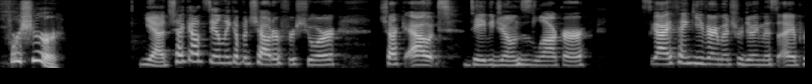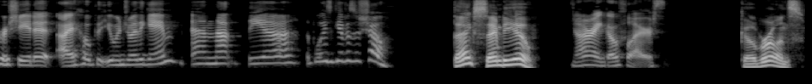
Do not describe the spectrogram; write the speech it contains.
for sure. Yeah, check out Stanley Cup of Chowder for sure. Check out Davy Jones's locker. Sky, thank you very much for doing this. I appreciate it. I hope that you enjoy the game and that the uh the boys give us a show. Thanks. Same to you. All right, go Flyers. Go Bruins.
